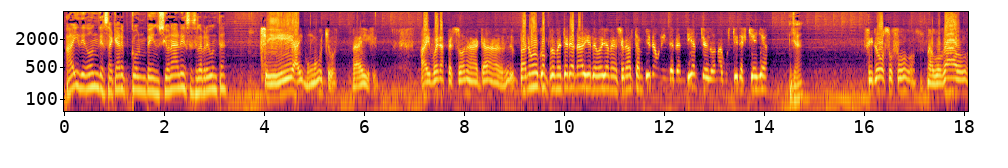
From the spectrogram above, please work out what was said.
¿Hay de dónde sacar convencionales? Esa es la pregunta. Sí, hay mucho. Hay, hay buenas personas acá. Para no comprometer a nadie, le voy a mencionar también a un independiente, don Agustín Esquella. Ya. Filósofo, abogado,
